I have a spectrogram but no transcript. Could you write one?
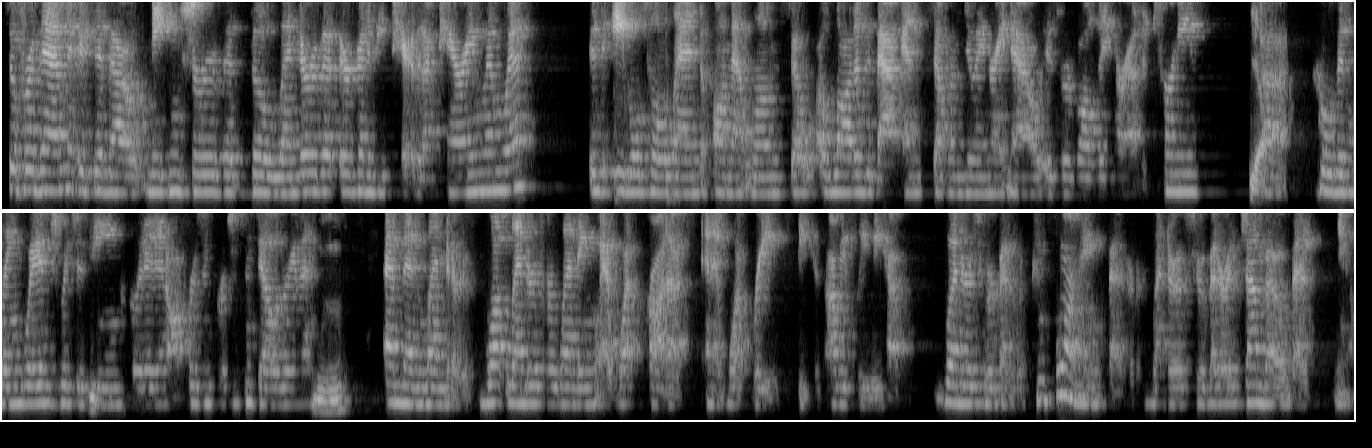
So for them, it's about making sure that the lender that they're going to be pair, that I'm pairing them with is able to lend on that loan. So a lot of the back end stuff I'm doing right now is revolving around attorneys, yeah. uh, COVID language, which is being included in offers and purchase and sale agreements, mm-hmm. and then lenders. What lenders are lending at what products and at what rates? Because obviously we have lenders who are better with conforming, better lenders who are better at jumbo, better, you know,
